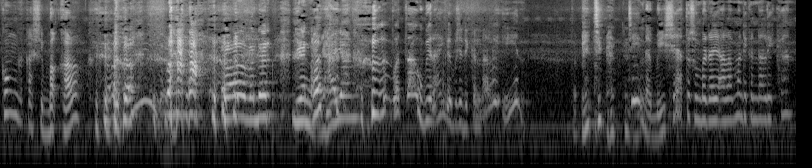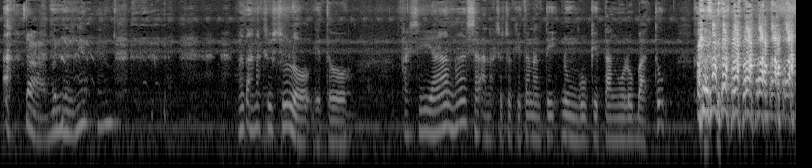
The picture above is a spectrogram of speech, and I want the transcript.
kok nggak kasih bakal? Oh, bener. Iya nah hayang buat tahu biar aja nggak bisa dikendaliin. Tapi cik Cing nggak bisa tuh sumber daya alam mah dikendalikan. Ah. Nah benernya. Buat anak cucu lo gitu. Kasihan masa anak cucu kita nanti nunggu kita ngulu batu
